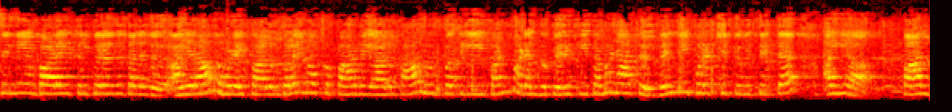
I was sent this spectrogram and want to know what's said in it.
சின்னியம்பாளையத்தில் பிறந்து தனது அயராத உழைப்பாலும் தொலைநோக்கு பார்வையாலும் பால் உற்பத்தியை பன்மடங்கு பெருக்கி தமிழ்நாட்டில் வெண்ணை புரட்சிக்கு வித்திட்ட ஐயா பால்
